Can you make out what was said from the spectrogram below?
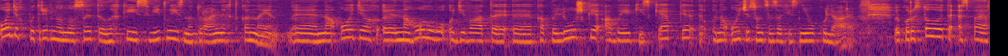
Одяг потрібно носити легкий, світлий з натуральних тканин. На одяг на голову одівати капелюшки або якісь кепки, на очі сонцезахисні окуляри. Використовувати SPF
